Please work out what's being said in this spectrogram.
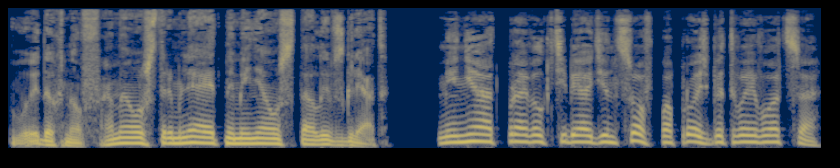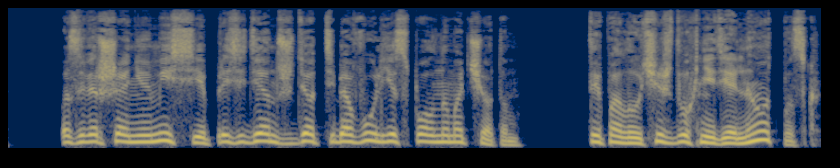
Выдохнув, она устремляет на меня усталый взгляд. «Меня отправил к тебе Одинцов по просьбе твоего отца. По завершению миссии президент ждет тебя в Улье с полным отчетом. Ты получишь двухнедельный отпуск».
